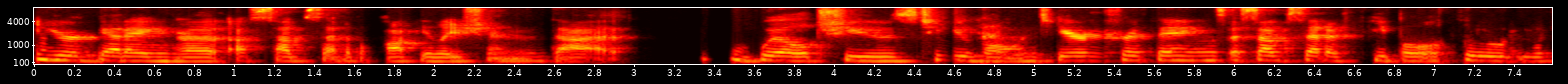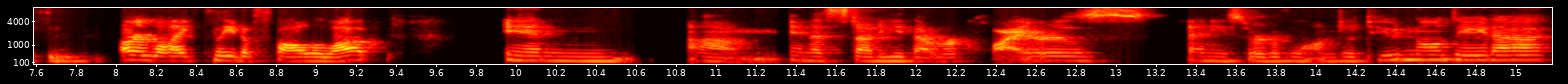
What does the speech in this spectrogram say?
you're getting a, a subset of the population that will choose to volunteer for things a subset of people who are likely to follow up in um, in a study that requires any sort of longitudinal data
